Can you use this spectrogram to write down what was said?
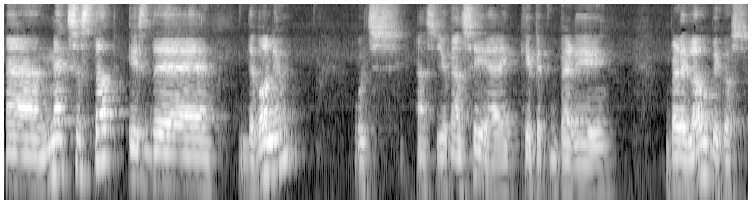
And next step is the, the volume, which as you can see I keep it very very low because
